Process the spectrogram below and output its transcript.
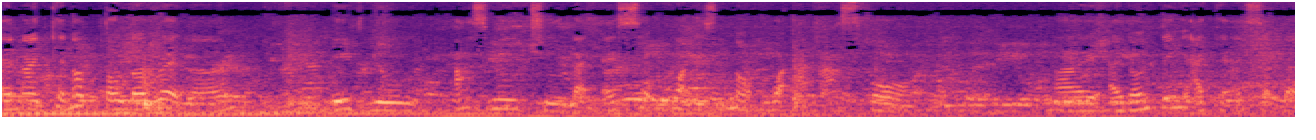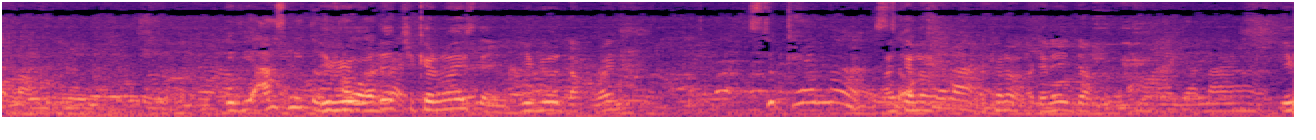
And I cannot tolerate uh, if you ask me to like accept what is not what I asked for. I, I don't think I can accept that. lah. If you ask me to If you order tolerate, chicken rice, then give you duck rice. still can lah, I cannot. okay lah. I cannot. I can eat duck. Ah, yeah lah. If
